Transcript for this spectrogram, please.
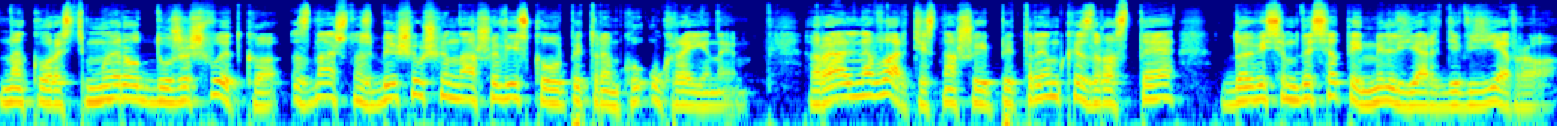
на користь миру дуже швидко, значно збільшивши нашу військову підтримку України. Реальна вартість нашої підтримки зросте до 80 мільярдів євро.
